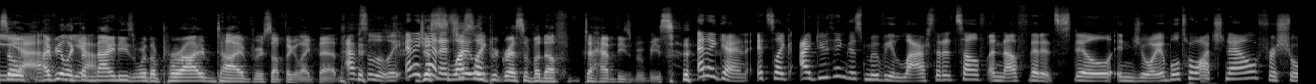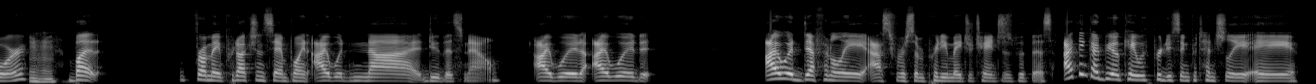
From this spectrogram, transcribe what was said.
so Yeah, I feel like yeah. the '90s were the prime time for something like that Absolutely. And again, just it's slightly just like progressive enough to have these movies. and again, it's like I do think this movie laughs at itself enough that it's still enjoyable enjoyable to watch now for sure. Mhm. But from a production standpoint, I would not do this now. I would I would I would definitely ask for some pretty major changes with this. I think I'd be okay with producing potentially a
